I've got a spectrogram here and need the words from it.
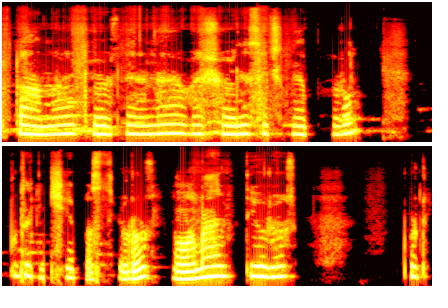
Dudağına, gözlerine ve şöyle saçını yapıyorum. Buradan ikiye basıyoruz. Normal diyoruz. Buradaki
